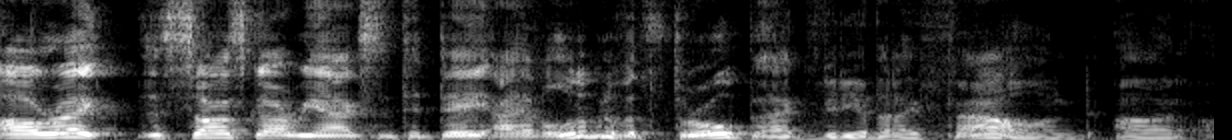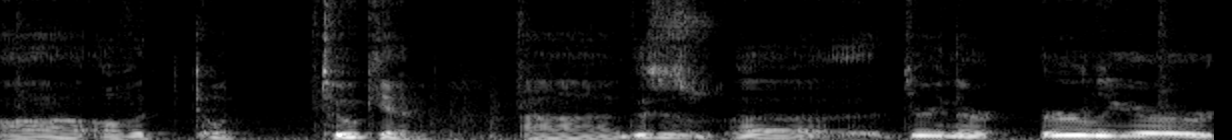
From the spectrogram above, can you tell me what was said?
All right, this Sauce God reacts, and today I have a little bit of a throwback video that I found on uh, of a, a toucan. Uh, this is uh, during their earlier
